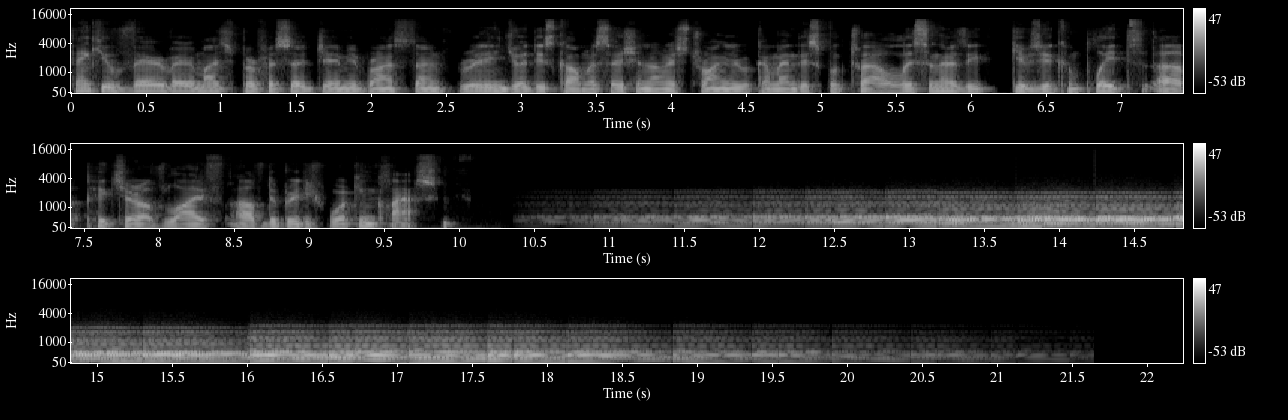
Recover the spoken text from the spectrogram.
Thank you very, very much, Professor Jamie Bronstein. Really enjoyed this conversation, and I strongly recommend this book to our listeners. It gives you a complete uh, picture of life of the British working class.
